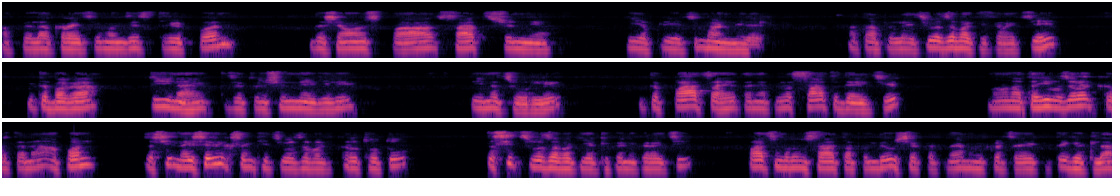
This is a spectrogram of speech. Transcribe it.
आपल्याला करायची म्हणजेच त्रेपन्न दशांश पाच सात शून्य ही आपली याची मांडणी झाली आता आपल्याला याची वजाबाकी करायची आहे. इथं बघा तीन आहेत त्याच्यातून शून्य गेले तीनच उरले. इथं पाच आहेत आणि आपल्याला सात द्यायचे म्हणून आता ही वजाबाकी करताना आपण जशी नैसर्गिक संख्येची वजाबाकी करत होतो तशीच वजाबाकी या ठिकाणी करायची. पाच मधून सात आपण देऊ शकत नाही म्हणून इकडचा एक इथे घेतला.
